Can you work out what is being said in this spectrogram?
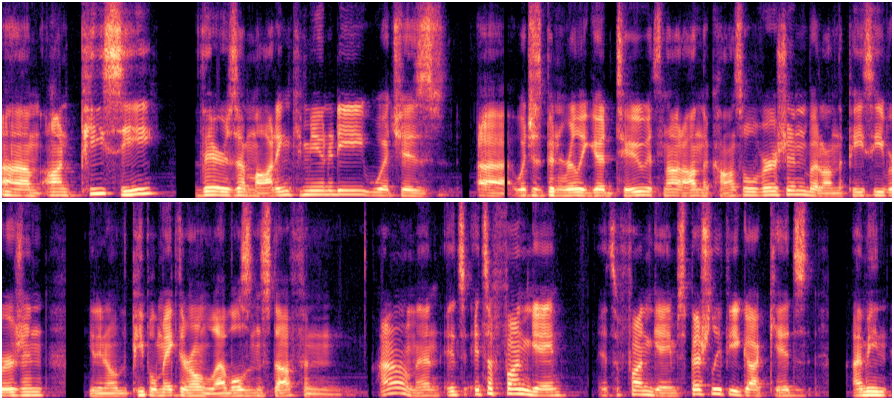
Um on pc there's a modding community which is uh which has been really good too. It's not on the console version but on the pc version. You know the people make their own levels and stuff and i don't know man. It's it's a fun game. It's a fun game especially if you got kids. I mean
